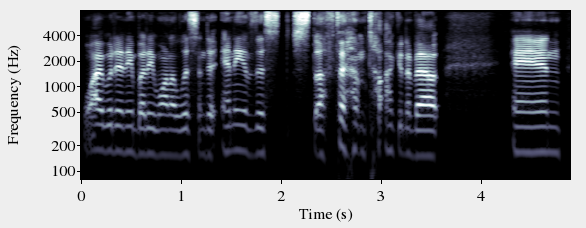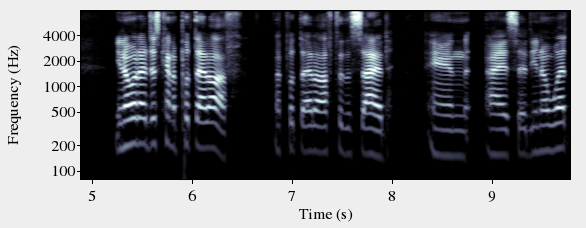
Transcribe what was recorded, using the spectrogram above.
Why would anybody want to listen to any of this stuff that I'm talking about?" And you know what? I just kind of put that off. I put that off to the side. And I said, you know what?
